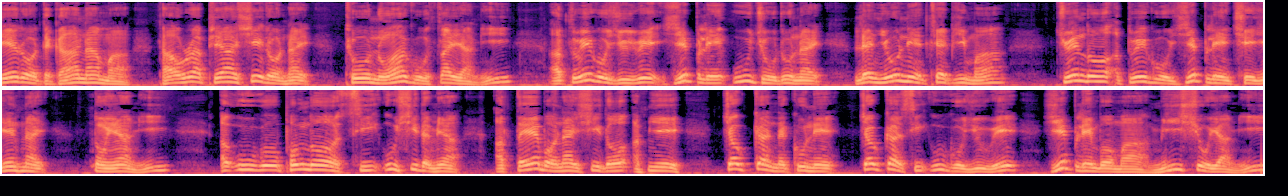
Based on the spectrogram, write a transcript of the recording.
တဲတော်တကားနားမှထာဝရဘုရားရှေ့တော်၌ထိုနွားကိုသတ်ရမည်အသွေးကိုယူ၍ရစ်ပလင်ဥဂျိုတို့၌လက်ညှိုးနှင့်ထည့်ပြီးမှကျွင်းသောအသွေးကိုရစ်ပလင်ခြေရင်း၌တွန်ရမည် အူကိုဖုံးသောစီဥရှိသည်မြအသေးပေါ်၌ရှိသောအမြေကြောက်ကပ်နှစ်ခုနှင့်ကြောက်ကပ်စီဥကိုယူ၍ရစ်ပလင်ပေါ်မှမီးရှို့ရမည်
